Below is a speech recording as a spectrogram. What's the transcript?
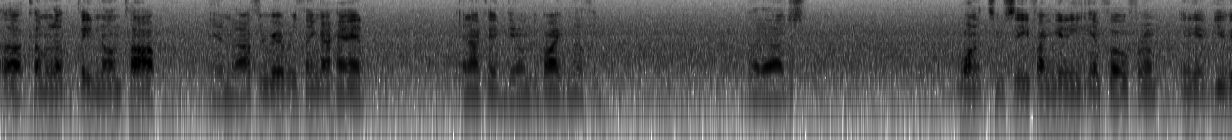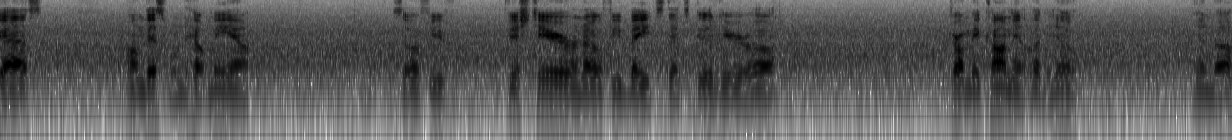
uh, coming up and feeding on top, and I threw everything I had, and I couldn't get them to bite nothing. But uh, I just wanted to see if I can get any info from any of you guys on this one to help me out. So if you've fished here or know a few baits that's good here, uh, drop me a comment, let me know. And uh,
